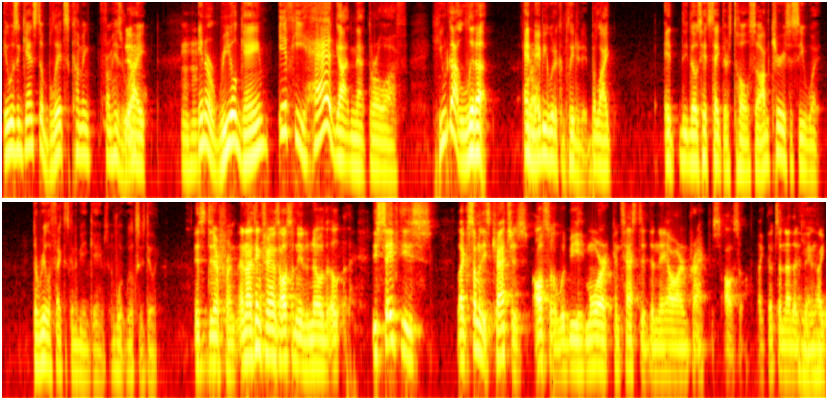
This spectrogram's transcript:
It was against a blitz coming from his yeah. right. Mm-hmm. In a real game, if he had gotten that throw off, he would have got lit up and right. maybe would have completed it. But like it those hits take their toll. So I'm curious to see what the real effect is going to be in games of what Wilks is doing. It's different. And I think fans also need to know that uh, these safeties like some of these catches also would be more contested than they are in practice also. Like that's another thing. Yeah. Like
